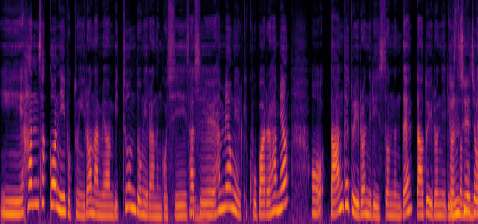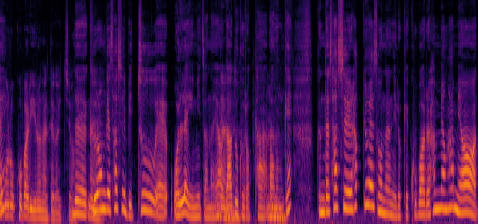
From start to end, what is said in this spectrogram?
이한 사건이 보통 일어나면 미투 운동이라는 것이 사실 음. 한 명이 이렇게 고발을 하면 어 나한테도 이런 일이 있었는데 나도 이런 일이 있었는데 연쇄적으로 고발이 일어날 때가 있죠. 네, 그런 게 사실 미투의 원래 의미잖아요. 네. 나도 그렇다라는 음. 게. 근데 사실 학교에서는 이렇게 고발을 한 명 하면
